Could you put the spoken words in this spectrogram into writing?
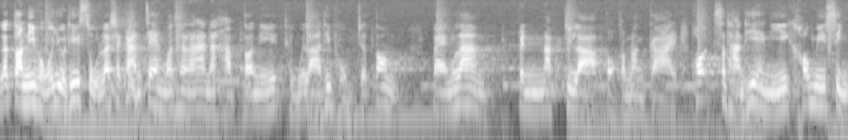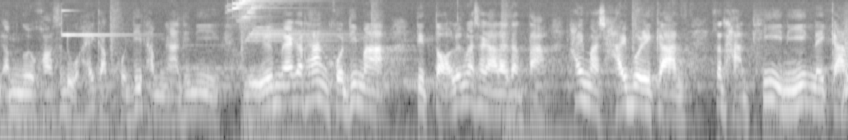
และตอนนี้ผมก็อยู่ที่ศูนย์ราชการแจ้งวัฒนะนะครับ ตอนนี้ถึงเวลาที่ผมจะต้องแปลงร่างเป็นนักกีฬาออกกำลังกาย เพราะสถานที่แห่งนี้เขามีสิ่งอำนวยความสะดวกให้กับคนที่ทำงานที่นี่ หรือแม้กระทั่งคนที่มาติดต่อเรื่องราชการอะไรต่างๆ ให้มาใช้บริการสถานที่นี้ในการ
